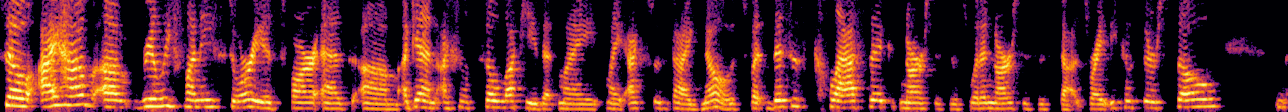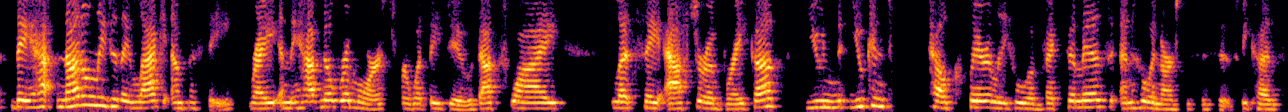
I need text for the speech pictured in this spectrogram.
so I have a really funny story as far as um, again, I feel so lucky that my my ex was diagnosed, but this is classic narcissist, what a narcissist does, right? Because they're so they have not only do they lack empathy, right, and they have no remorse for what they do. That's why, let's say after a breakup, you you can tell clearly who a victim is and who a narcissist is because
